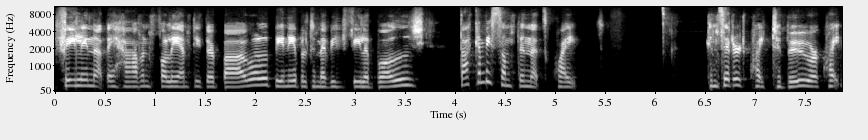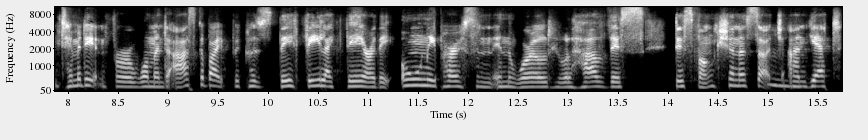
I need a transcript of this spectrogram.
feeling that they haven't fully emptied their bowel, being able to maybe feel a bulge, that can be something that's quite considered quite taboo or quite intimidating for a woman to ask about because they feel like they are the only person in the world who will have this dysfunction as such. Mm. And yet,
